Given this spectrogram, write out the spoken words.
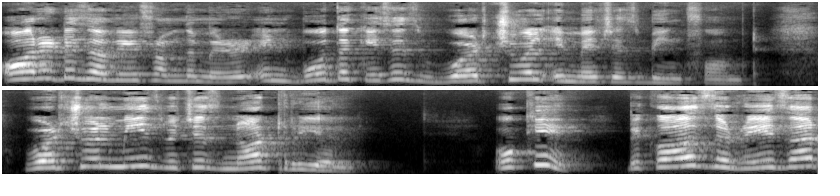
or it is away from the mirror in both the cases virtual image is being formed virtual means which is not real okay because the rays are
